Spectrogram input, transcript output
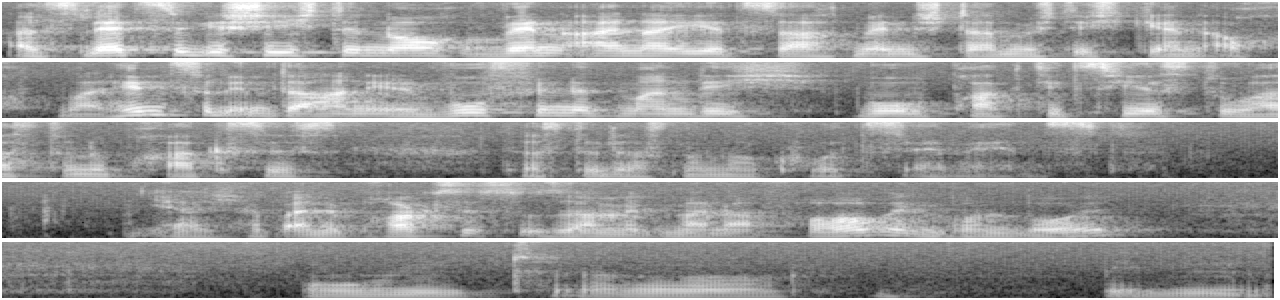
Als letzte Geschichte noch, wenn einer jetzt sagt, Mensch, da möchte ich gerne auch mal hin zu dem Daniel, wo findet man dich, wo praktizierst du, hast du eine Praxis, dass du das nochmal kurz erwähnst. Ja, ich habe eine Praxis zusammen mit meiner Frau in Bonn-Beul und äh, bin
